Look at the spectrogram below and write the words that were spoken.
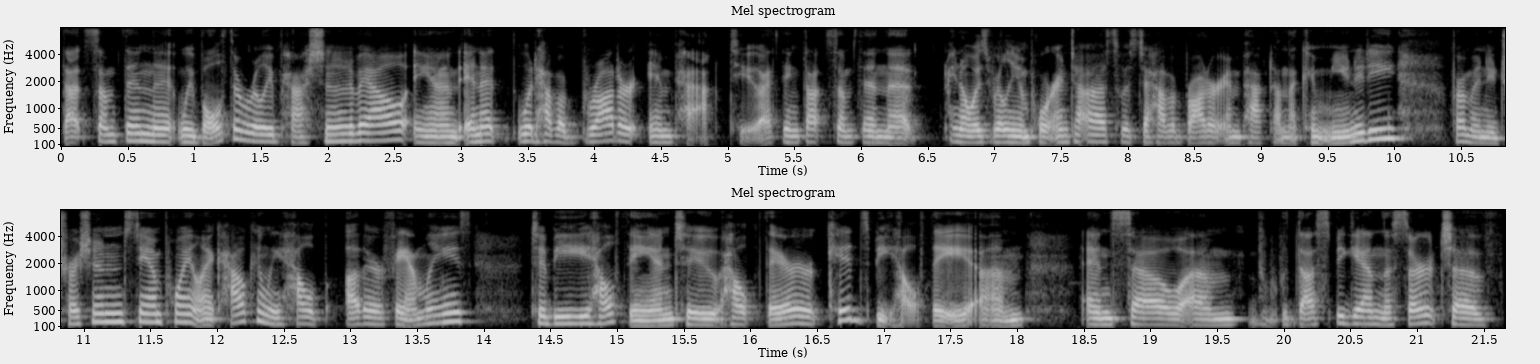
that's something that we both are really passionate about, and and it would have a broader impact too. I think that's something that you know was really important to us was to have a broader impact on the community from a nutrition standpoint. Like how can we help other families to be healthy and to help their kids be healthy? Um, And so, um, thus began the search of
